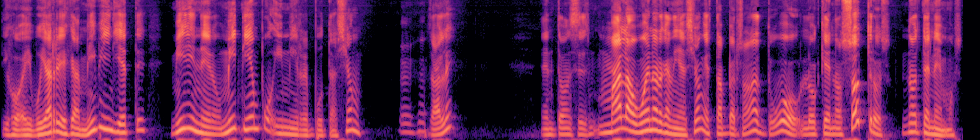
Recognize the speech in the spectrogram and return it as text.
dijo, "Ey, voy a arriesgar mi billete, mi dinero, mi tiempo y mi reputación. ¿Sale? Entonces, mala o buena organización, esta persona tuvo lo que nosotros no tenemos,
